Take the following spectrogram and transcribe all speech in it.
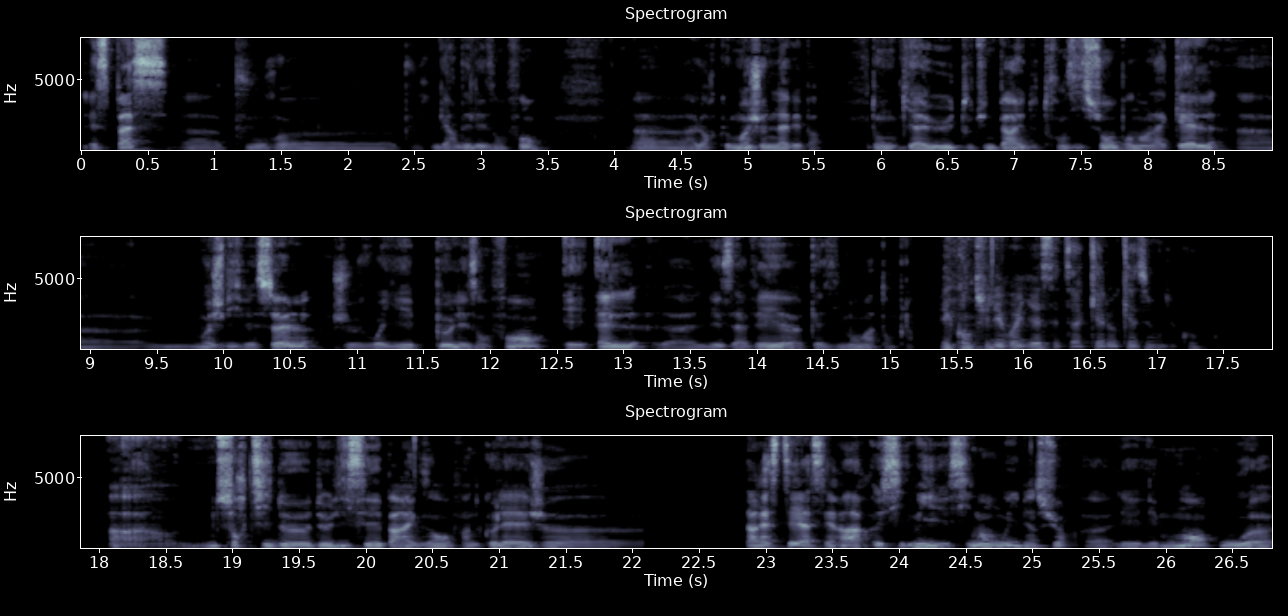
l'espace euh, pour euh, pour garder les enfants, euh, alors que moi je ne l'avais pas. Donc il y a eu toute une période de transition pendant laquelle moi je vivais seul, je voyais peu les enfants et elle les avait quasiment à temps plein. Et quand tu les voyais, c'était à quelle occasion du coup? Une sortie de, de, lycée par exemple, enfin de collège. ça restait assez rare. oui, et sinon oui bien sûr les, les moments où euh,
